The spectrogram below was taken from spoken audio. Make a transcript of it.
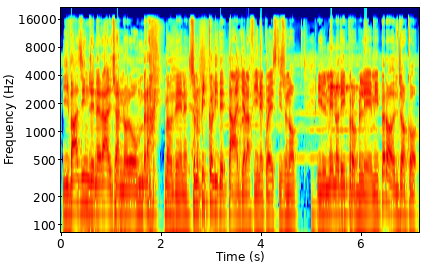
i vasi in generale hanno l'ombra. Va bene, sono piccoli dettagli alla fine questi, sono il meno dei problemi. Però il gioco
